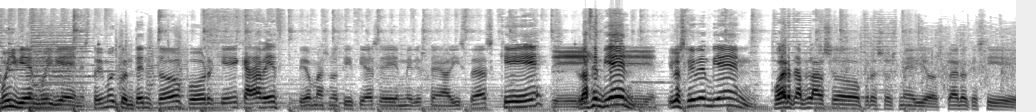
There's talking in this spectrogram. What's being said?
Muy bien, muy bien. Estoy muy contento porque cada vez veo más noticias en medios generalistas que lo hacen bien y lo escriben bien. Fuerte aplauso por esos medios, claro que sí.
